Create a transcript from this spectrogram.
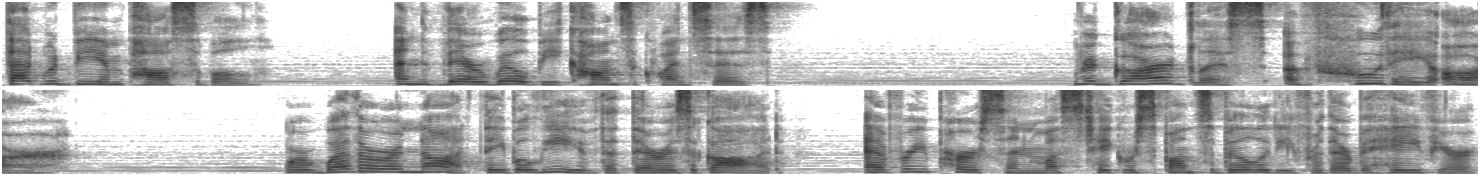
That would be impossible, and there will be consequences. Regardless of who they are, or whether or not they believe that there is a God, every person must take responsibility for their behavior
